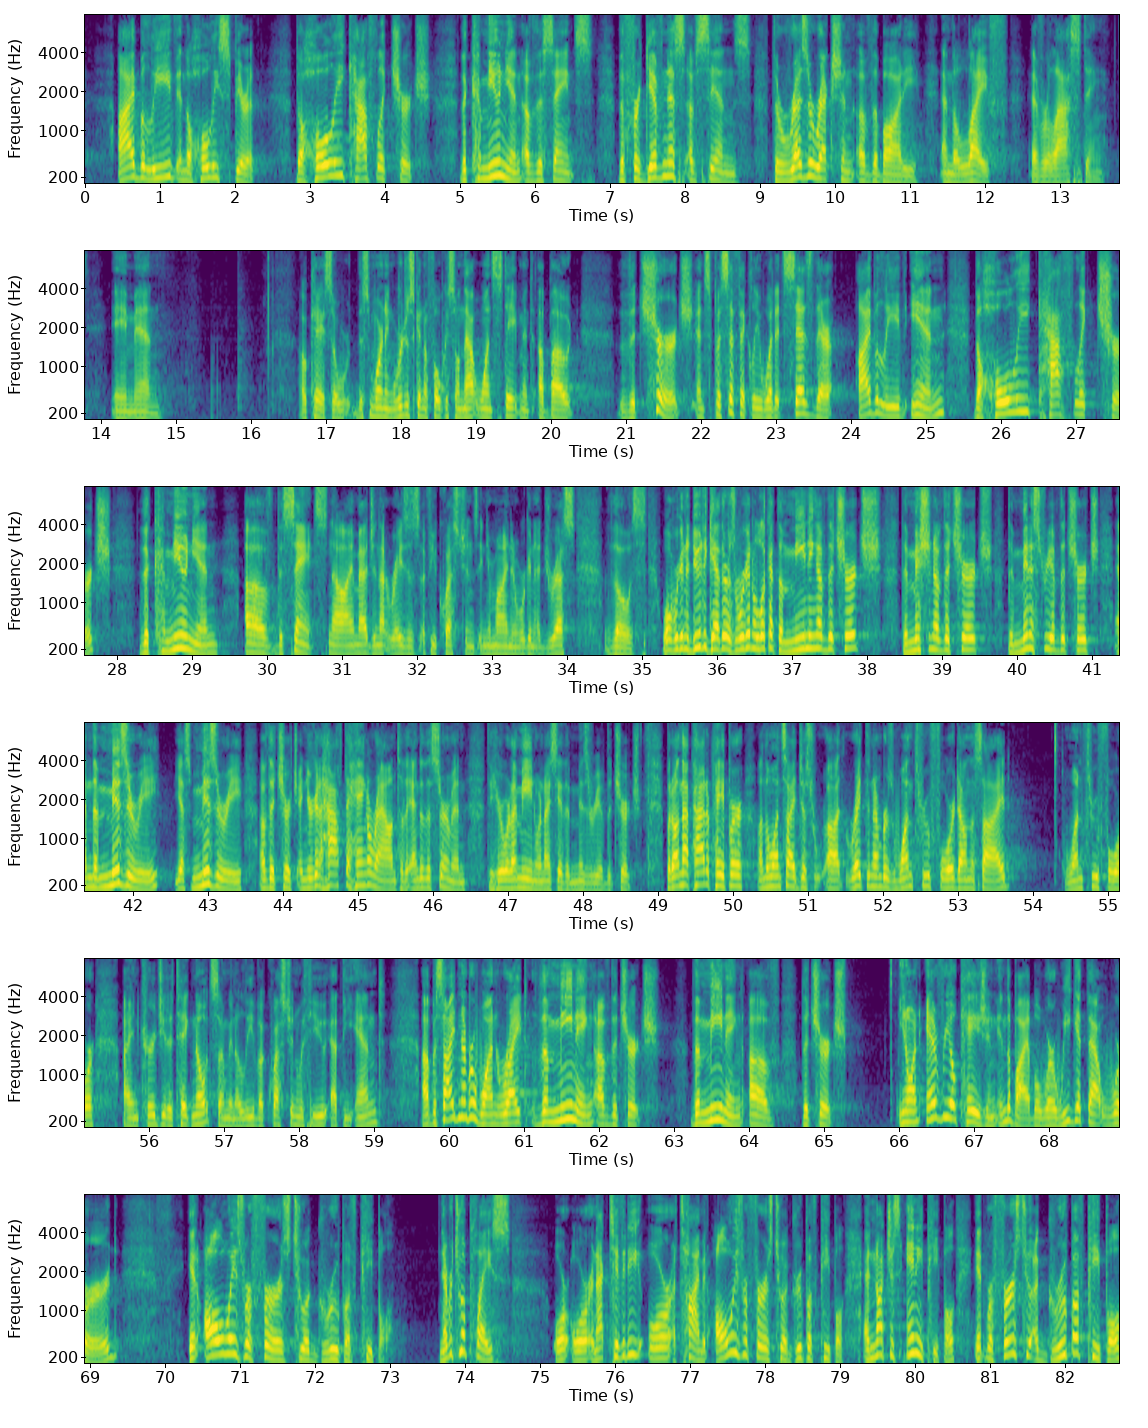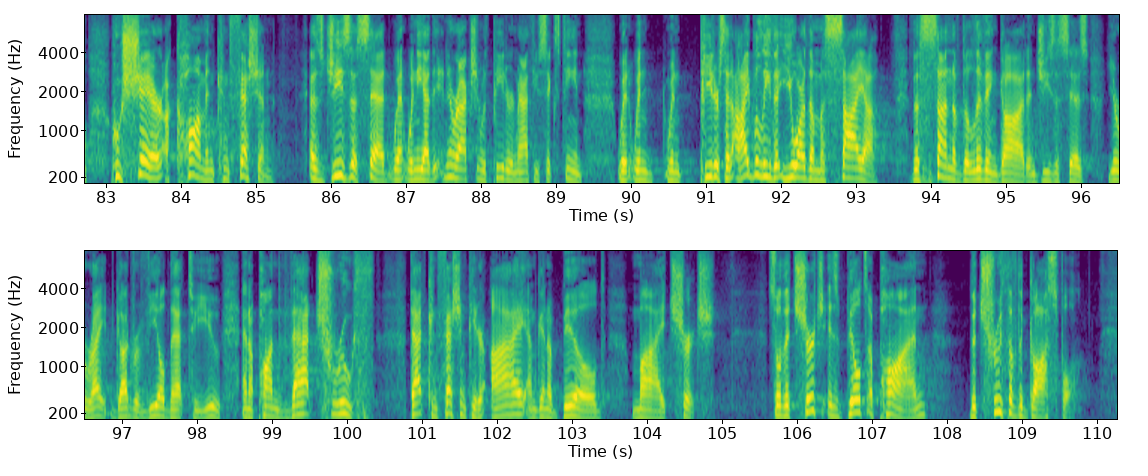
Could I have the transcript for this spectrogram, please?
I believe in the Holy Spirit, the holy Catholic Church, the communion of the saints, the forgiveness of sins, the resurrection of the body, and the life everlasting. Amen. Okay, so this morning we're just going to focus on that one statement about the church and specifically what it says there. I believe in the Holy Catholic Church, the communion of the saints. Now, I imagine that raises a few questions in your mind, and we're going to address those. What we're going to do together is we're going to look at the meaning of the church, the mission of the church, the ministry of the church, and the misery, yes, misery of the church. And you're going to have to hang around to the end of the sermon to hear what I mean when I say the misery of the church. But on that pad of paper, on the one side, just uh, write the numbers one through four down the side. 1 through 4. I encourage you to take notes. I'm going to leave a question with you at the end. Uh, beside number 1, write the meaning of the church. The meaning of the church. You know, on every occasion in the Bible where we get that word, it always refers to a group of people, never to a place or, or an activity or a time, it always refers to a group of people. And not just any people, it refers to a group of people who share a common confession. As Jesus said when, when he had the interaction with Peter in Matthew 16, when, when, when Peter said, I believe that you are the Messiah, the Son of the living God. And Jesus says, You're right. God revealed that to you. And upon that truth, that confession, Peter, I am going to build my church. So the church is built upon the truth of the gospel,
